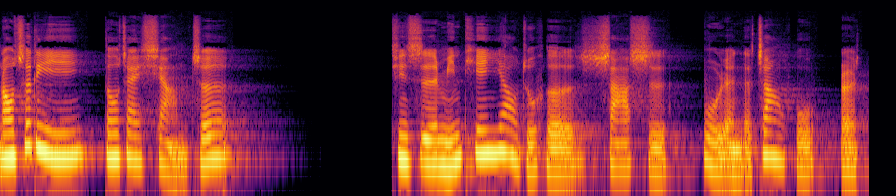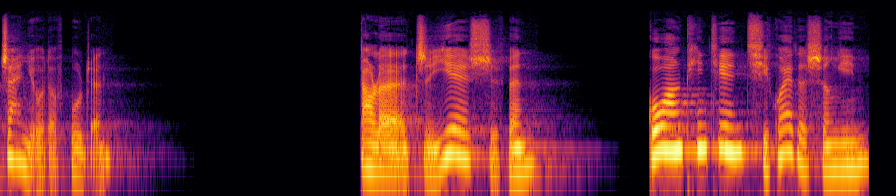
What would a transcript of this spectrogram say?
脑子里都在想着，竟是明天要如何杀死妇人的丈夫而占有的妇人。到了子夜时分，国王听见奇怪的声音，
